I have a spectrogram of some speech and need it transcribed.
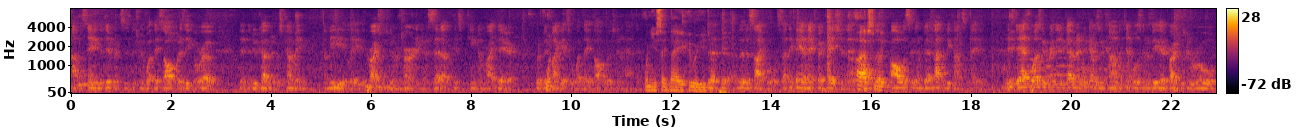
notwithstanding the differences between what they saw and what Ezekiel wrote, that the new covenant was coming immediately, that Christ was gonna return and gonna set up his kingdom right there. Would have been my guess for what they thought was gonna happen. When you say they, who are you The, talking the, the disciples, I think they had an expectation that Oh, all, absolutely. was- all was gonna be, about to be consummated. His death was gonna bring the new covenant, new covenant was gonna come, the temple was gonna be there, Christ was gonna rule.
